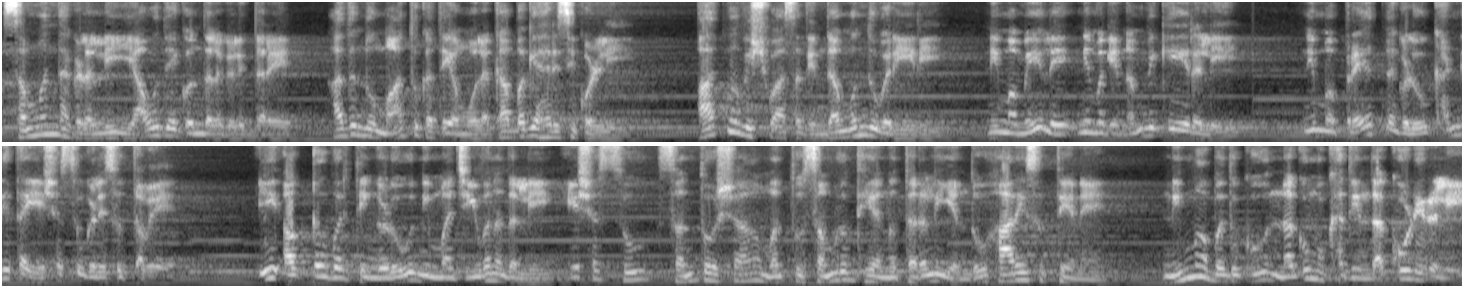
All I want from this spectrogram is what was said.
ಸಂಬಂಧಗಳಲ್ಲಿ ಯಾವುದೇ ಗೊಂದಲಗಳಿದ್ದರೆ ಅದನ್ನು ಮಾತುಕತೆಯ ಮೂಲಕ ಬಗೆಹರಿಸಿಕೊಳ್ಳಿ. ಆತ್ಮವಿಶ್ವಾಸದಿಂದ ಮುಂದುವರಿಯಿರಿ. ನಿಮ್ಮ ಮೇಲೆ ನಿಮಗೆ ನಂಬಿಕೆ ಇರಲಿ. ನಿಮ್ಮ ಪ್ರಯತ್ನಗಳು ಖಂಡಿತ ಯಶಸ್ಸು ಗಳಿಸುತ್ತವೆ ಈ ಅಕ್ಟೋಬರ್ ತಿಂಗಳು ನಿಮ್ಮ ಜೀವನದಲ್ಲಿ ಯಶಸ್ಸು, ಸಂತೋಷ ಮತ್ತು ಸಮೃದ್ಧಿಯನ್ನು ತರಲಿ ಎಂದು ಹಾರೈಸುತ್ತೇನೆ. ನಿಮ್ಮ ಬದುಕು ನಗುಮುಖದಿಂದ ಕೂಡಿರಲಿ.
